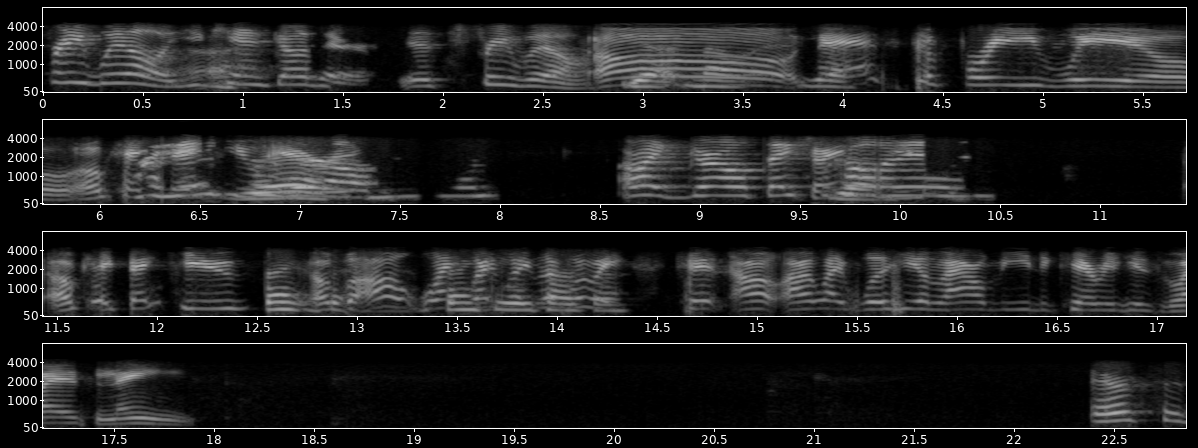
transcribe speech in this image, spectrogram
free will. You Uh, can't go there. It's free will. Oh, no, yeah. that's the free will. Okay, I thank you, Yeah. Erik. girl. All right, girl. Thanks Thank for calling you. in. Okay, thank you. Thank, Oh, but, oh wait, thank wait, you, wait, wait, Tasha. wait, wait. Can, oh, I like. Will he allow me to carry his last name? Erik says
